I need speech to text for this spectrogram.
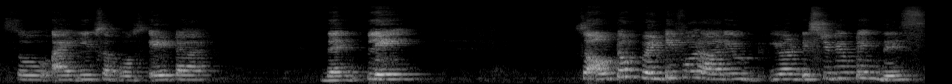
So I give suppose 8 hour. Then play. So out of 24 hour you, you are distributing this.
